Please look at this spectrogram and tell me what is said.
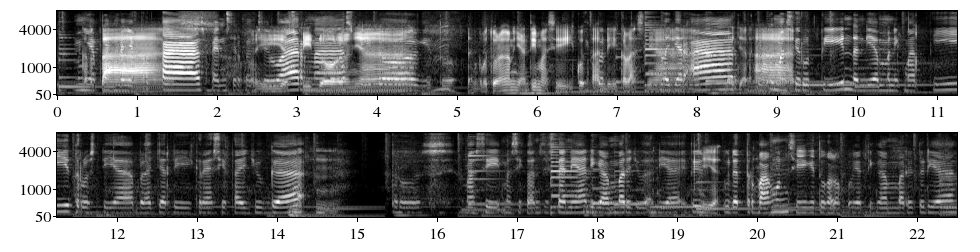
menyiapkan kertas. banyak kertas pensil pensil Iya, warna spidolnya. spidol gitu dan kebetulan kan Yanti masih ikutan di kelasnya belajar art belajar itu art. masih rutin dan dia menikmati terus dia belajar di kreasita juga Hmm. terus masih masih konsisten ya di gambar juga dia itu Iya. udah terbangun sih gitu kalau aku lihat di gambar itu dia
